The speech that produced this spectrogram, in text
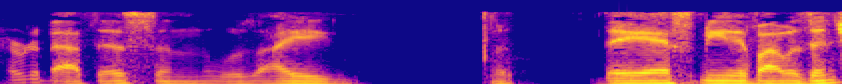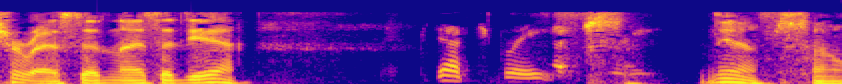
heard about this, and was I. They asked me if I was interested, and I said, "Yeah." That's great. Yeah, so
